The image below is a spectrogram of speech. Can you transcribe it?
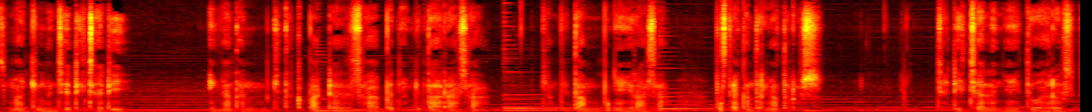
semakin menjadi-jadi ingatan kita kepada sahabat yang kita rasa yang kita mempunyai rasa pasti akan teringat terus. Jadi jalannya itu harus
